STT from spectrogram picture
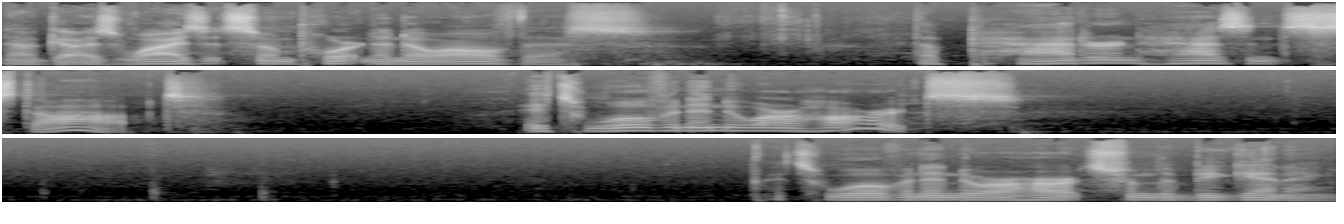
Now, guys, why is it so important to know all of this? The pattern hasn't stopped. It's woven into our hearts. It's woven into our hearts from the beginning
